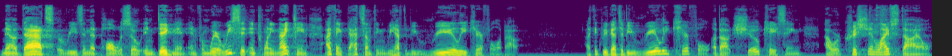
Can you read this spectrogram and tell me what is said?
Now, that's a reason that Paul was so indignant. And from where we sit in 2019, I think that's something we have to be really careful about. I think we've got to be really careful about showcasing our Christian lifestyle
